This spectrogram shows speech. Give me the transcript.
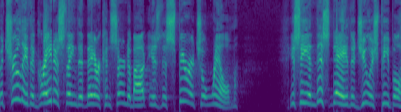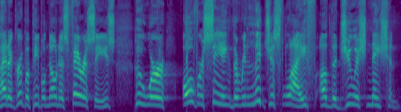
But truly, the greatest thing that they are concerned about is the spiritual realm. You see, in this day, the Jewish people had a group of people known as Pharisees who were overseeing the religious life of the Jewish nation.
